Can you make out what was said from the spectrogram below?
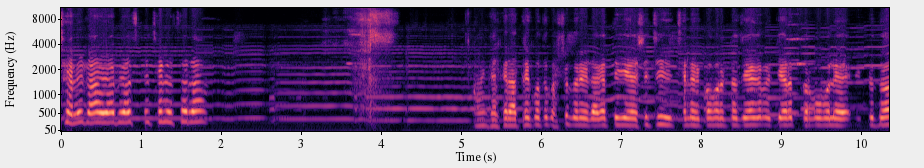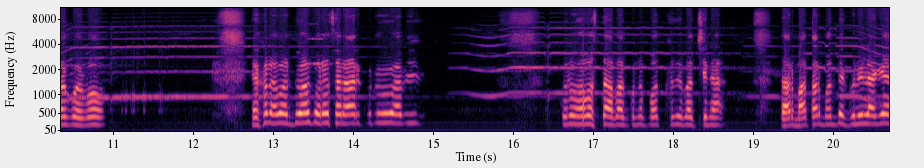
ছেলে নাই, আমি আজকে ছেলে ছাড়া। আমি কালকে রাত্রে কত কষ্ট করে ঢাকা থেকে এসেছি, ছেলের কবরটা জিয়ারত করব বলে একটু দোয়া করব। এখন আমার দোয়া করা ছাড়া আর কোনো আমি কোনো অবস্থা বা কোনো পথ খুঁজে পাচ্ছি না। তার মাথার মধ্যে গুলি লাগে।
